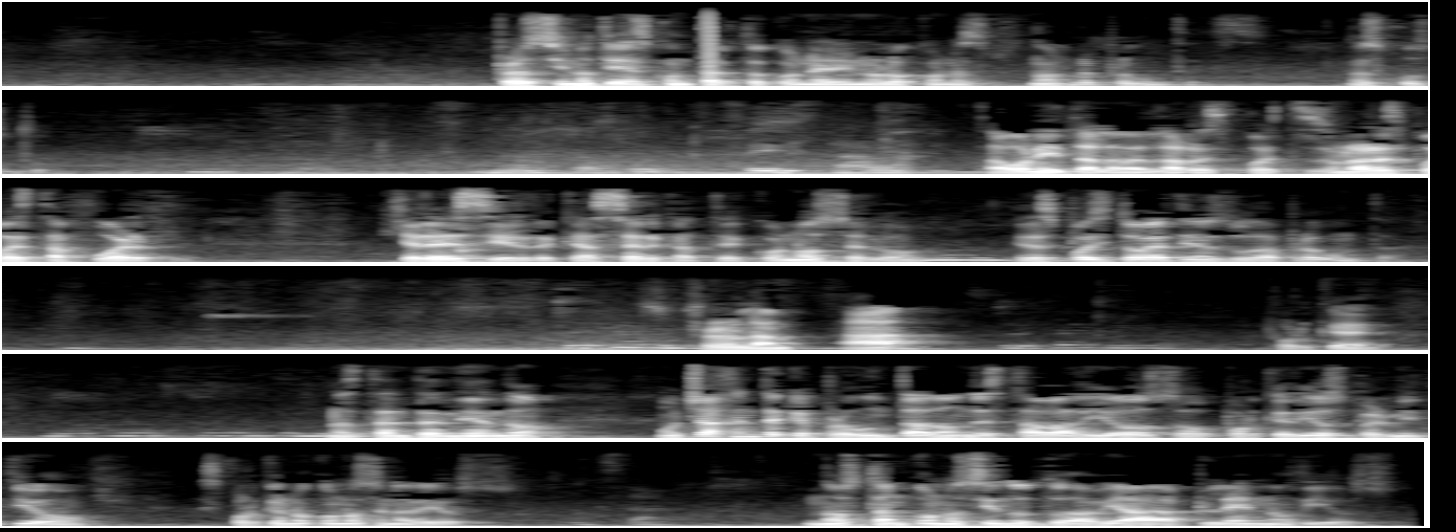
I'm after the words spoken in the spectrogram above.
Pero si no tienes contacto con Él y no lo conoces, pues no le preguntes. No es justo. Sí, está bonita la, la respuesta, es una respuesta fuerte. Quiere decir de que acércate, conócelo y después si todavía tienes duda, pregunta. Pero la... ¿Ah? ¿Por qué? ¿No está entendiendo? Mucha gente que pregunta dónde estaba Dios o por qué Dios permitió, es porque no conocen a Dios. No están conociendo todavía a pleno Dios.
